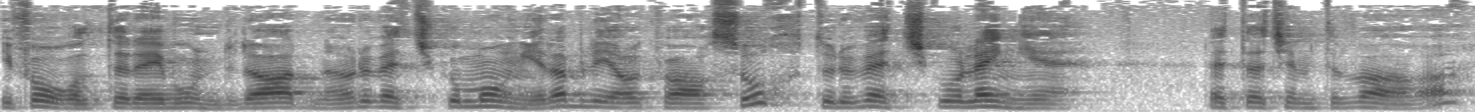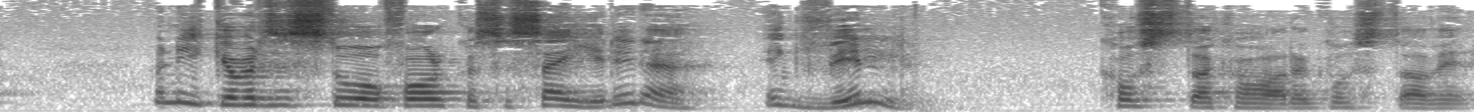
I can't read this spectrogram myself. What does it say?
i forhold til de vonde dagene. Og du vet ikke hvor mange det blir av hver sort, og du vet ikke hvor lenge dette kommer til å vare. Men likevel så står folk, og så sier de det. Jeg vil, koste hva det koste vil.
